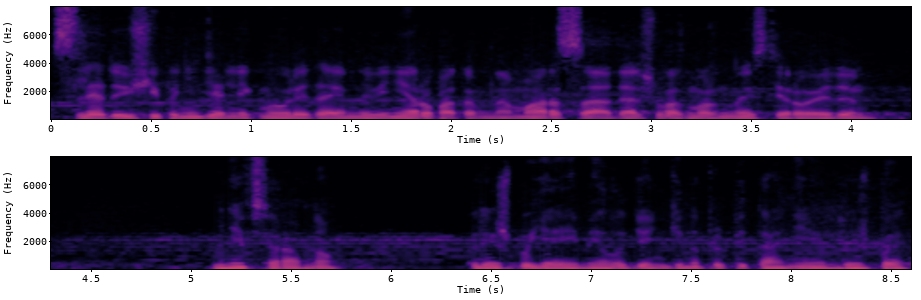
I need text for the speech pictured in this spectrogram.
В следующий понедельник мы улетаем на Венеру, потом на Марс, а дальше, возможно, на астероиды». «Мне все равно. Лишь бы я имела деньги на пропитание, лишь бы...»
